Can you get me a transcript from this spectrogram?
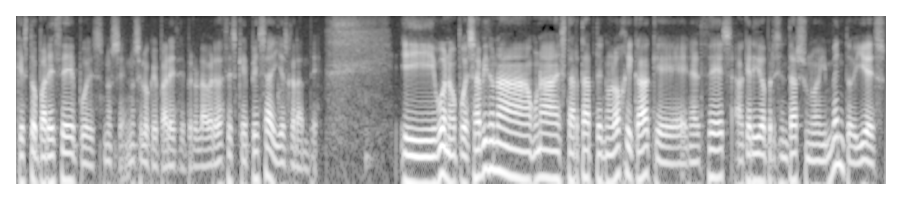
que esto parece, pues no sé, no sé lo que parece, pero la verdad es que pesa y es grande. Y bueno, pues ha habido una, una startup tecnológica que en el CES ha querido presentar su nuevo invento y es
